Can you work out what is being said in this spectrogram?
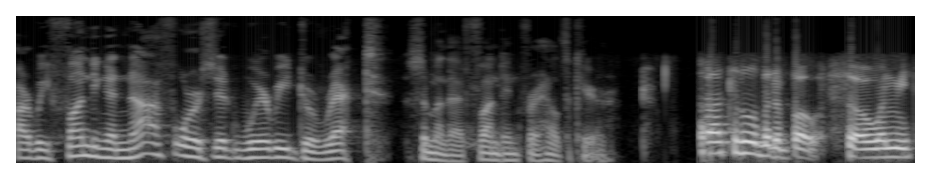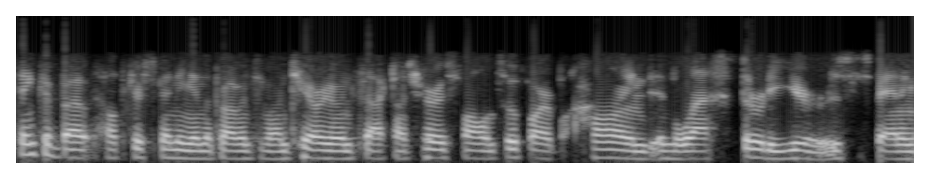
are we funding enough, or is it where we direct some of that funding for healthcare? Uh, it's a little bit of both. So when we think about healthcare spending in the province of Ontario, in fact, Ontario has fallen so far behind in the last 30 years, spanning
